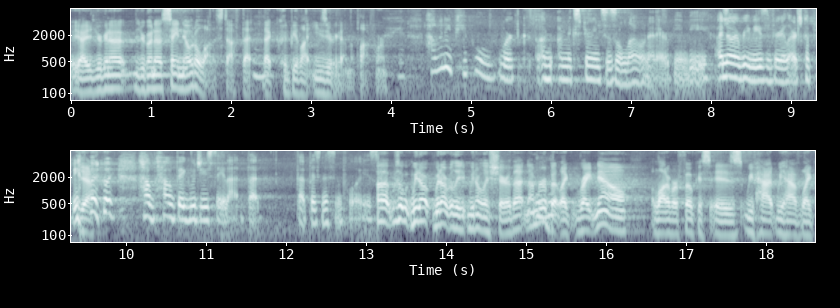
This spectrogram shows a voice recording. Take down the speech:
yeah, you're gonna you're gonna say no to a lot of stuff that, that could be a lot easier to get on the platform. How many people work on, on experiences alone at Airbnb? I know Airbnb is a very large company. Yeah. but like, how, how big would you say that that that business employs? Uh, so we don't we don't really we don't really share that number, but like right now, a lot of our focus is we've had we have like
